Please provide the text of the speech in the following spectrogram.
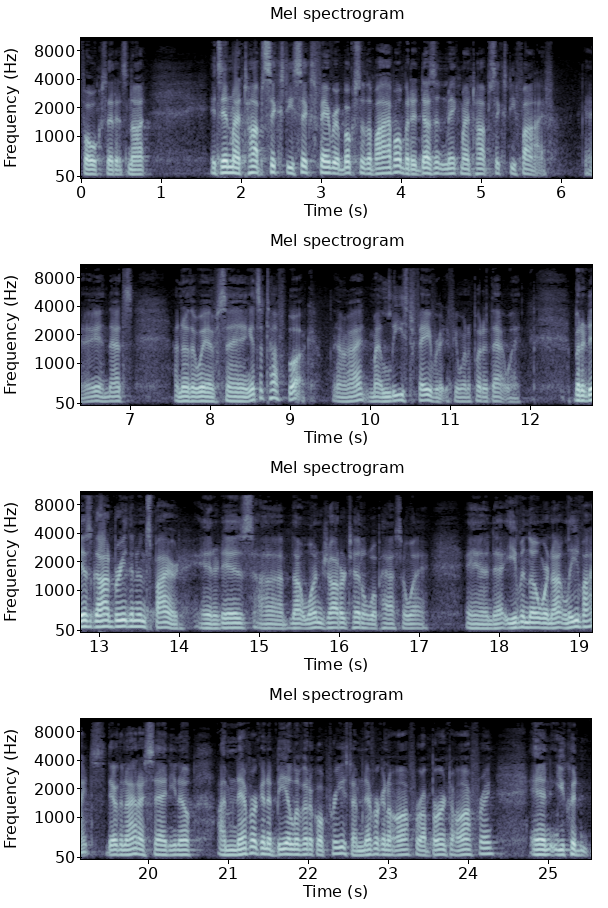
folks that it's not it's in my top 66 favorite books of the Bible, but it doesn't make my top 65. Okay, and that's another way of saying it's a tough book. All right, my least favorite, if you want to put it that way. But it is God breathed and inspired, and it is uh, not one jot or tittle will pass away. And uh, even though we're not Levites, the other night I said, you know, I'm never going to be a Levitical priest. I'm never going to offer a burnt offering. And you could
